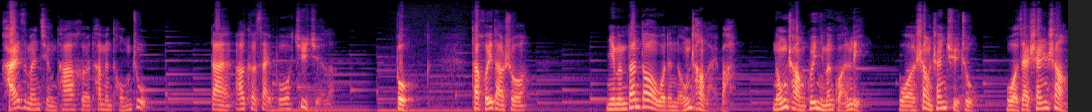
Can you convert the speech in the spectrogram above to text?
孩子们请他和他们同住，但阿克塞波拒绝了。不，他回答说：“你们搬到我的农场来吧，农场归你们管理。我上山去住，我在山上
